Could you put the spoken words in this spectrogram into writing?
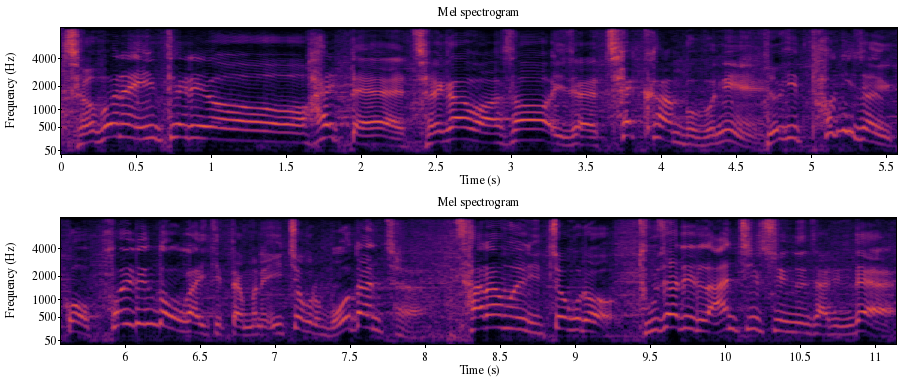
저번에 인테리어 할 때 제가 와서 이제 체크한 부분이 여기 턱이 져 있고 folding door가 있기 때문에 이쪽으로 못 앉혀요. 사람을 이쪽으로 두 자리를 앉힐 수 있는 자리인데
